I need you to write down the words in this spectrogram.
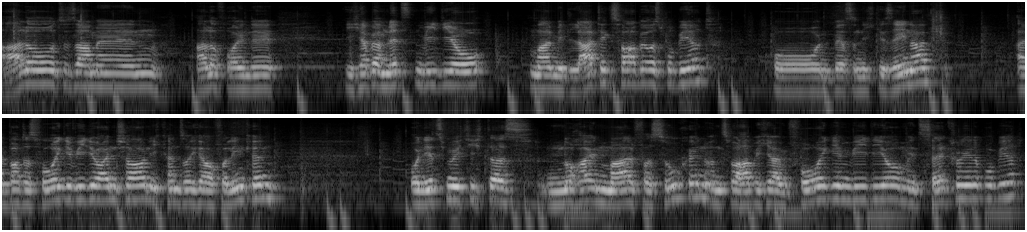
Hallo zusammen, hallo Freunde. Ich habe am letzten Video mal mit Latexfarbe ausprobiert und wer es noch nicht gesehen hat, einfach das vorige Video anschauen. Ich kann es euch auch verlinken. Und jetzt möchte ich das noch einmal versuchen und zwar habe ich ja im vorigen Video mit Cell Creator probiert.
